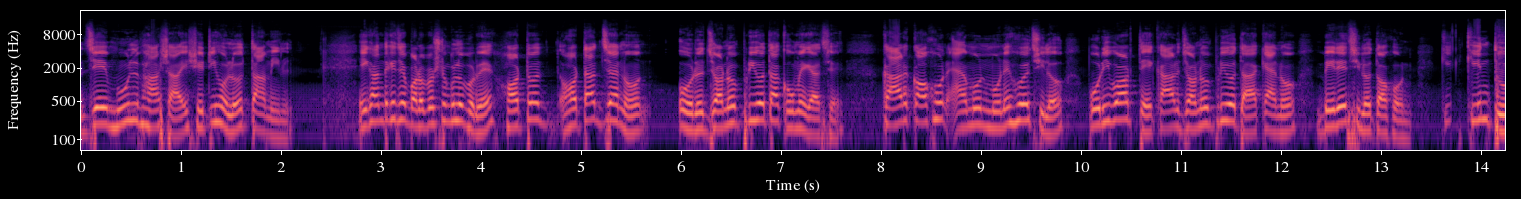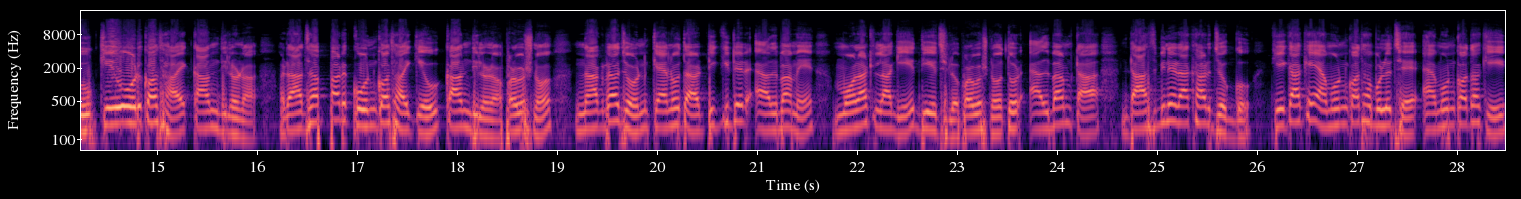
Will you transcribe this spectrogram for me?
যে মূল ভাষায় সেটি হলো তামিল। এখান থেকে যে বড় প্রশ্নগুলো পড়বে, হঠাৎ হঠাৎ যেন ওর জনপ্রিয়তা কমে গেছে। কার কখন এমন মনে হয়েছিল? পরিবর্তে কার জনপ্রিয়তা কেন বেড়েছিল তখন? কিন্তু কেউ ওর কথায় কান দিল না। রাজাপ্পার কোন কথায় কেউ কান দিল না? প্রশ্ন নাগরাজন কেন তার টিকিটের অ্যালবামে মলাট লাগিয়ে দিয়েছিল? প্রশ্ন তোর অ্যালবামটা ডাস্টবিনে রাখার যোগ্য। কে কাকে এমন কথা বলেছে, এমন কথা কি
